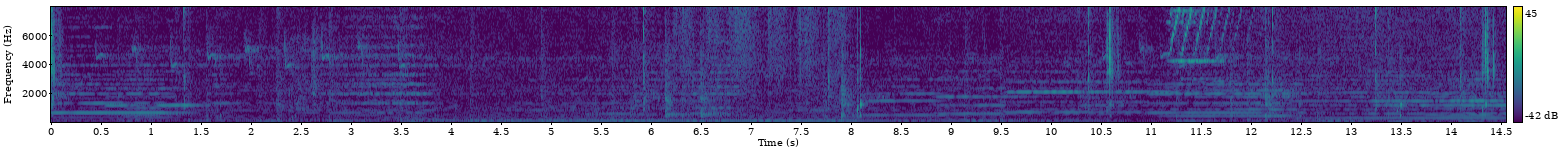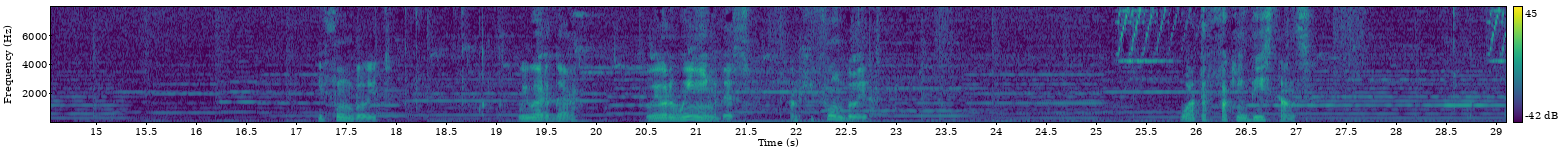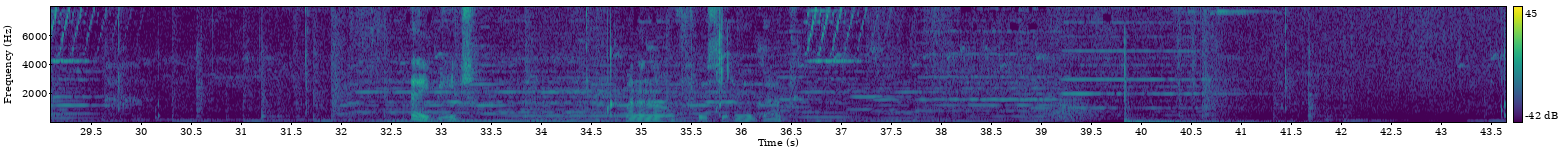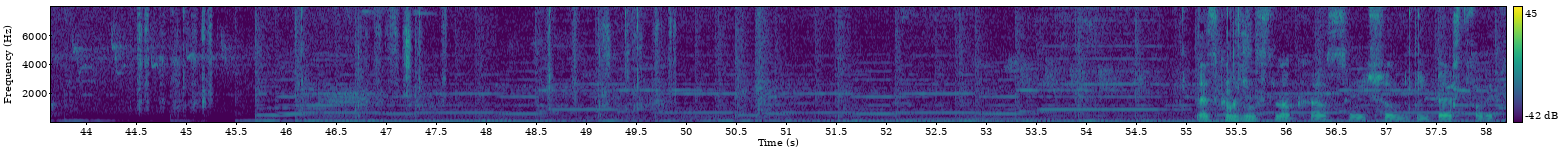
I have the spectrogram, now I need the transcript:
Fumbled it. We were there. We were winning this. And he fumbled it. What a fucking distance. Hey bitch. Wanna know who is your new god? Let's convince Lockhouse we should be best for it.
